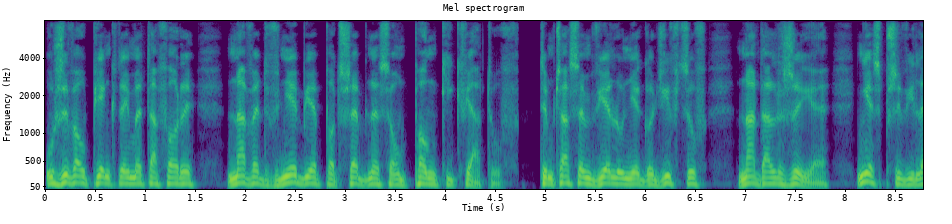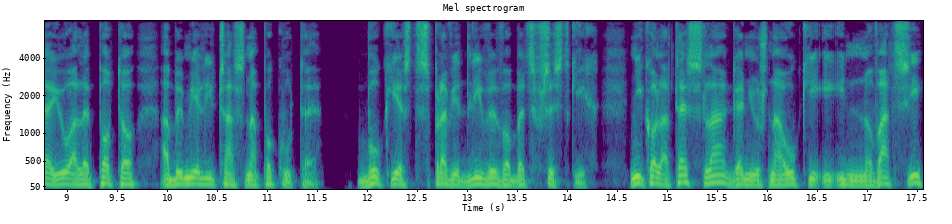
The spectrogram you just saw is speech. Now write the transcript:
Używał pięknej metafory, nawet w niebie potrzebne są pąki kwiatów. Tymczasem wielu niegodziwców nadal żyje, nie z przywileju, ale po to, aby mieli czas na pokutę. Bóg jest sprawiedliwy wobec wszystkich. Nikola Tesla, geniusz nauki i innowacji,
